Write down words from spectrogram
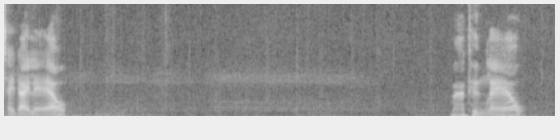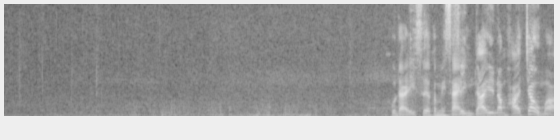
ใช้ได้แล้ว มาถึงแล้ว ผู้ใดเสื้อก็ไม่ใส่ สิ่งใดนำพาเจ้ามา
